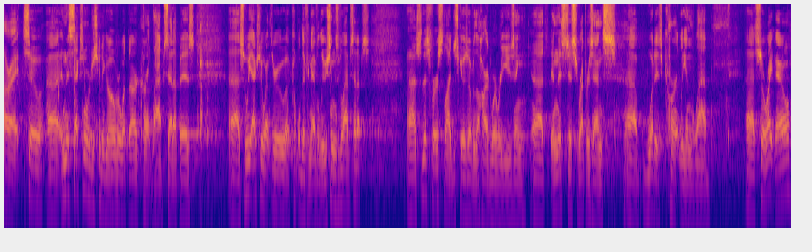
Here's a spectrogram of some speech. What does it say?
All right, so uh, in this section, we're just going to go over what our current lab setup is. Uh, so we actually went through a couple different evolutions of lab setups. Uh, so this first slide just goes over the hardware we're using, uh, and this just represents uh, what is currently in the lab. Uh, so right now,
